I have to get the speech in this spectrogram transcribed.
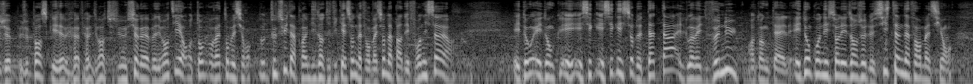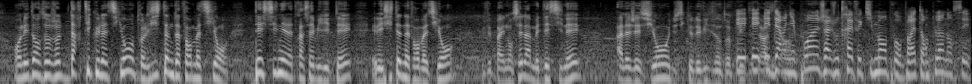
je, pense qu'il je suis sûr va pas démentir, on, on, va tomber sur tout de suite un problème d'identification de l'information de la part des fournisseurs. Et donc, et donc et, ces, et, ces, questions de data, elles doivent être venues en tant que telles. Et donc, on est sur des enjeux de système d'information. On est dans un enjeu d'articulation entre les systèmes d'information destinés à la traçabilité et les systèmes d'information, je ne vais pas énoncer là, mais destinés à la gestion du cycle de vie des entreprises. Et, et, dernier point, j'ajouterais effectivement, pour, être en plein dans ces,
